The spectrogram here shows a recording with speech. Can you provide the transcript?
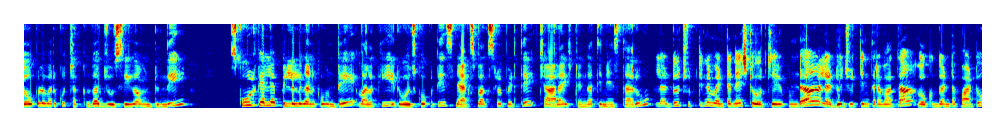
లోపల వరకు చక్కగా జ్యూసీగా ఉంటుంది. స్కూల్కి వెళ్ళే పిల్లలు కనుక ఉంటే వాళ్ళకి రోజుకొకటి స్నాక్స్ బాక్స్లో పెడితే చాలా ఇష్టంగా తినేస్తారు. లడ్డు చుట్టిన వెంటనే స్టోర్ చేయకుండా లడ్డు చుట్టిన తర్వాత ఒక గంట పాటు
